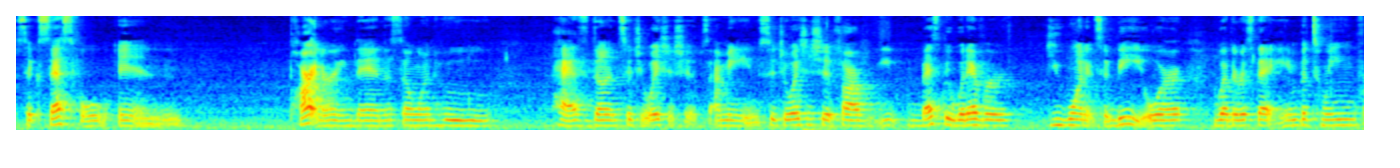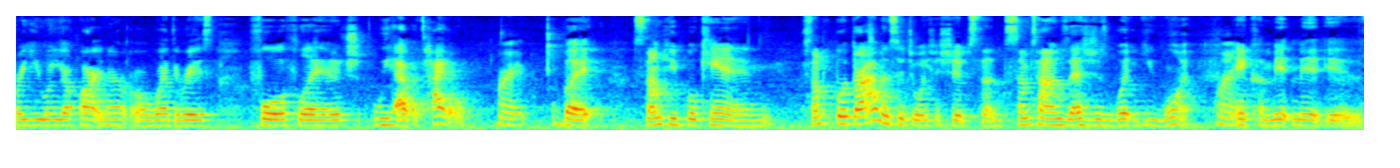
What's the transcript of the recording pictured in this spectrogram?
successful in partnering than someone who has done situationships. I mean, situationships are basically whatever you want it to be, or whether it's that in between for you and your partner, or whether it's full fledged. We have a title, Right. but some people can. Some people thrive in situationships. Sometimes that's just what you want, Right. and commitment is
